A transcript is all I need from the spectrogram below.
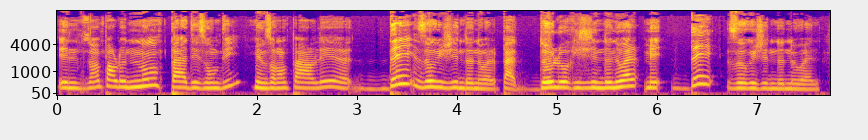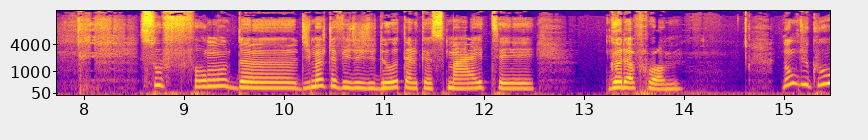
Et nous allons parler non pas des zombies, mais nous allons parler euh, des origines de Noël. Pas de l'origine de Noël, mais des origines de Noël. Sous fond d'images de, vidéos judo telles que Smite et God of Rome. Donc du coup,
